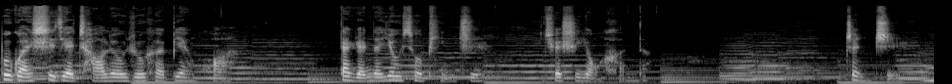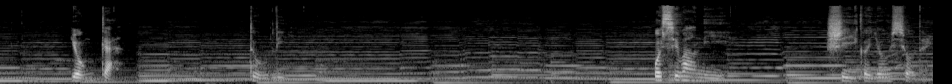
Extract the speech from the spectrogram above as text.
不管世界潮流如何变化，但人的优秀品质却是永恒的：正直、勇敢、独立。我希望你是一个优秀的人。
